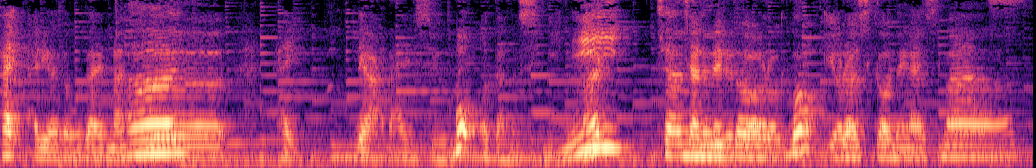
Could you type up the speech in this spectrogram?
はい、ありがとうございます。はい。では来週もお楽しみに、チャンネル登録もよろしくお願いします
